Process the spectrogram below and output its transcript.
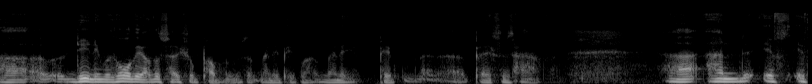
uh, dealing with all the other social problems that many people, many people, uh, places have. Uh, and if, if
